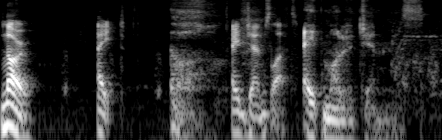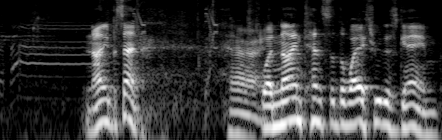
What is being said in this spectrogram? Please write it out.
No, eight. Eight gems left. Eight more gems. Ninety percent. All right. We're nine tenths of the way through this game.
